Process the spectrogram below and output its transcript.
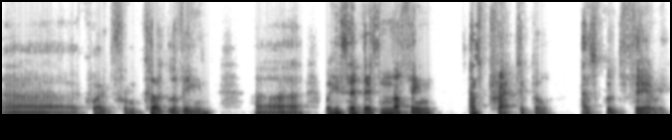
uh, quote from Kurt Lewin, uh, where he said, there's nothing as practical as good theory.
